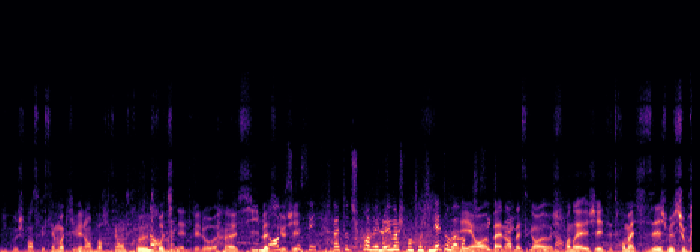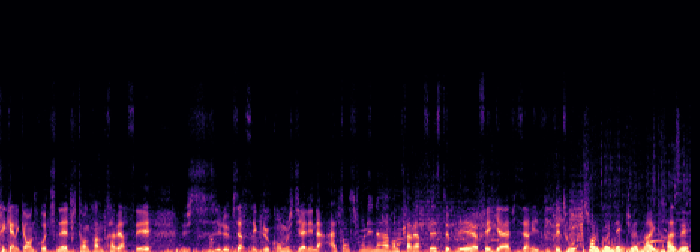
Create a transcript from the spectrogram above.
Du coup je pense que c'est moi qui vais l'emporter entre trottinette vélo Si parce que j'ai... Bah toi tu prends vélo et moi je prends trottinette on va voir et qui Bah non parce que je hein. prendrais, j'ai été traumatisé, je me suis pris quelqu'un en trottinette, j'étais en train de traverser. Le pire c'est que le con je dis à Léna attention Léna avant de traverser s'il te plaît fais gaffe ils arrivent vite et tout Sur le côté que tu vas te faire écraser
